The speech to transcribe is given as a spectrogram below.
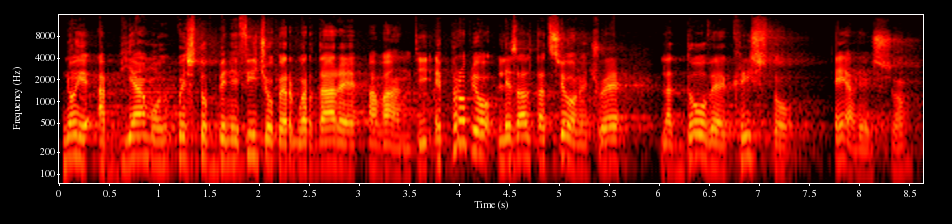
noi abbiamo questo beneficio per guardare avanti e proprio l'esaltazione, cioè laddove Cristo e adesso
